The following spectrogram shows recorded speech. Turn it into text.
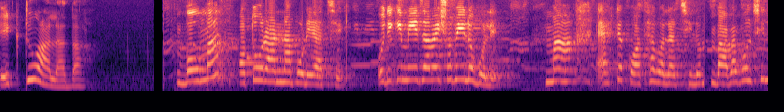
একটু আলাদা। বৌমা কত রান্না পড়ে আছে? ওদিকে মেয়ে জামাই সব এলো বলে। মা, একটা কথা বলার ছিল। বাবা বলছিল,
